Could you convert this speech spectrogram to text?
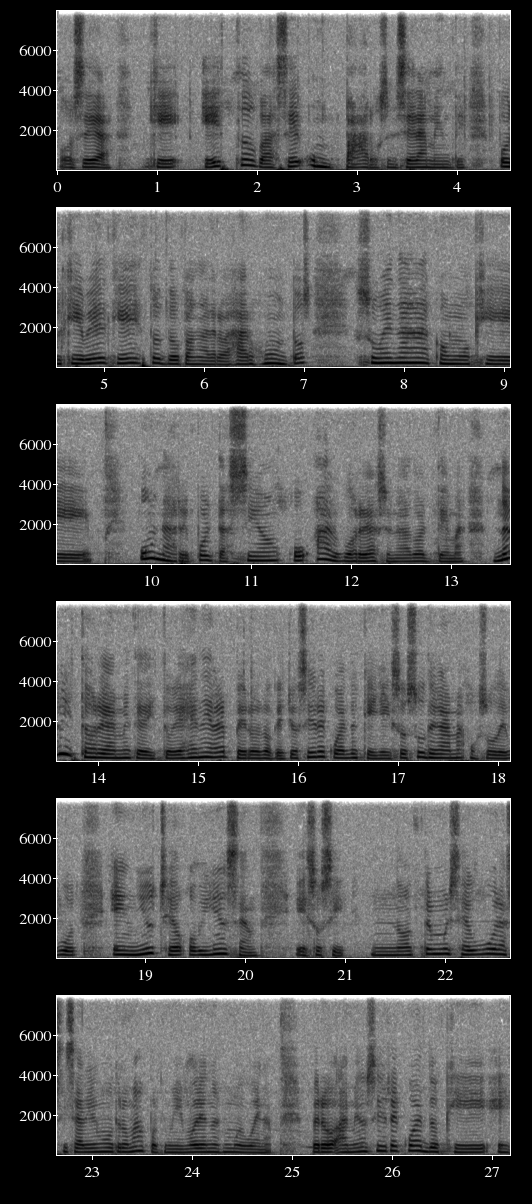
O sea, que esto va a ser un paro, sinceramente, porque ver que estos dos van a trabajar juntos suena como que una reportación o algo relacionado al tema. No he visto realmente la historia general, pero lo que yo sí recuerdo es que ella hizo su drama o su debut en New Tale of Vincent. Eso sí, no estoy muy segura si salió en otro más porque mi memoria no es muy buena. Pero al menos sí recuerdo que eh,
